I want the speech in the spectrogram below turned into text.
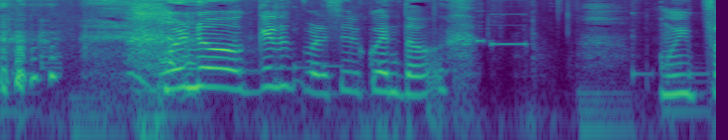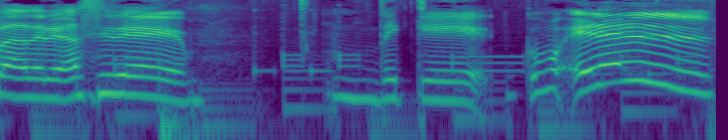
bueno, ¿qué les pareció el cuento? Muy padre, así de. De que. ¿Cómo? Era el.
